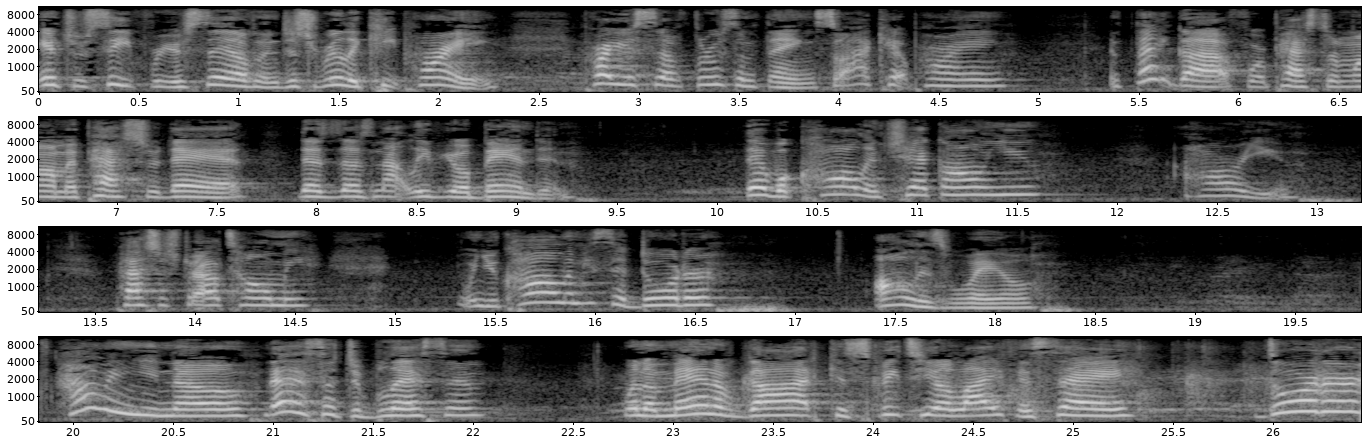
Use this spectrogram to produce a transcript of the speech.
intercede for yourself and just really keep praying. Pray yourself through some things. So I kept praying, and thank God for Pastor Mom and Pastor Dad that does not leave you abandoned. They will call and check on you. How are you? Pastor Stroud told me when you call him, he said, Daughter, all is well. How many of you know that is such a blessing when a man of God can speak to your life and say, Daughter,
